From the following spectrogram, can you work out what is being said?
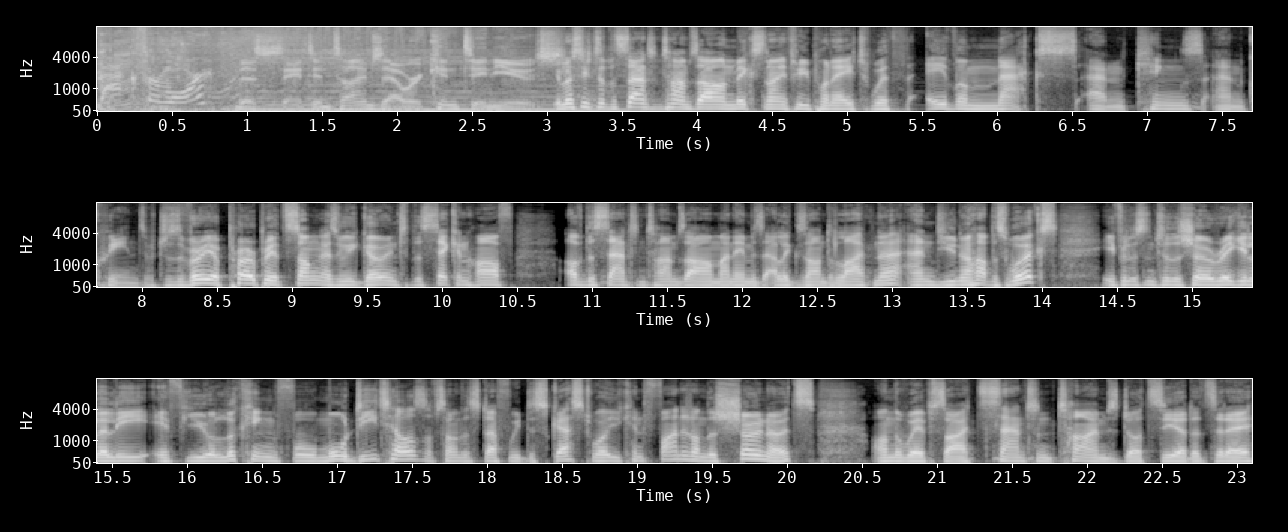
Back for more? The Sandton Times Hour continues. You're listening to the Sandton Times Hour on Mix 93.8 with Ava Max and Kings and Queens, which is a very appropriate song as we go into the second half of the Sandton Times Hour. My name is Alexander Leipner, and you know how this works. If you listen to the show regularly, if you're looking for more details of some of the stuff we discussed, well, you can find it on the show notes on the website sandtontimes.co.za,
